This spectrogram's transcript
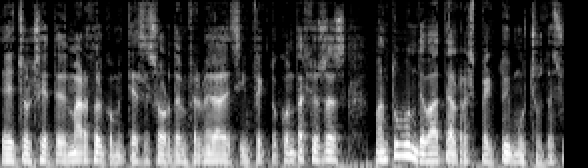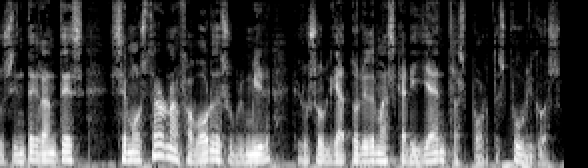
De hecho, el 7 de marzo el Comité Asesor de Enfermedades Infectocontagiosas mantuvo un debate al respecto y muchos de sus integrantes se mostraron a favor de suprimir el uso obligatorio de mascarilla en transportes públicos.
